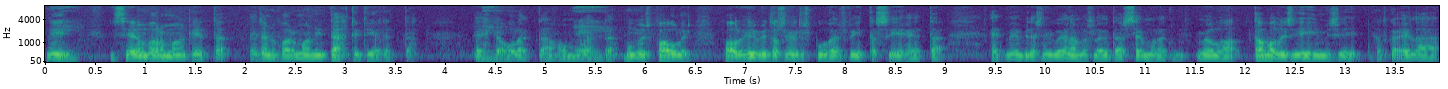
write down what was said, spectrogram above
Niin, niin. se on varmaankin, että ei nyt varmaan niin tähtitiedettä ehkä ei. ole tämä homma. Ei. Että mun mielestä Pauli, Pauli hyvin tuossa yhdessä puheessa viittasi siihen, että, että meidän pitäisi niin kuin elämässä löytää semmoinen, että me ollaan tavallisia ihmisiä, jotka elää,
